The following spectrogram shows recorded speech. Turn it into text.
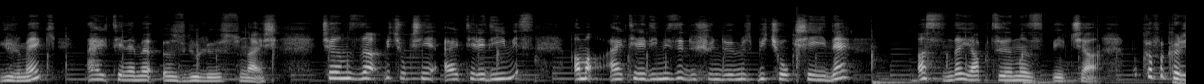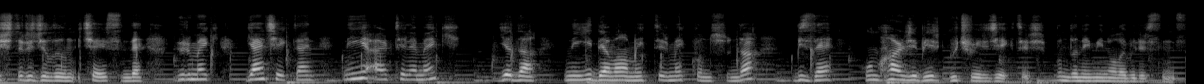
Yürümek erteleme özgürlüğü sunar. Çağımızda birçok şeyi ertelediğimiz ama ertelediğimizi düşündüğümüz birçok şeyi de aslında yaptığımız bir çağ. Bu kafa karıştırıcılığın içerisinde yürümek gerçekten neyi ertelemek ya da neyi devam ettirmek konusunda bize hunharca bir güç verecektir. Bundan emin olabilirsiniz.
